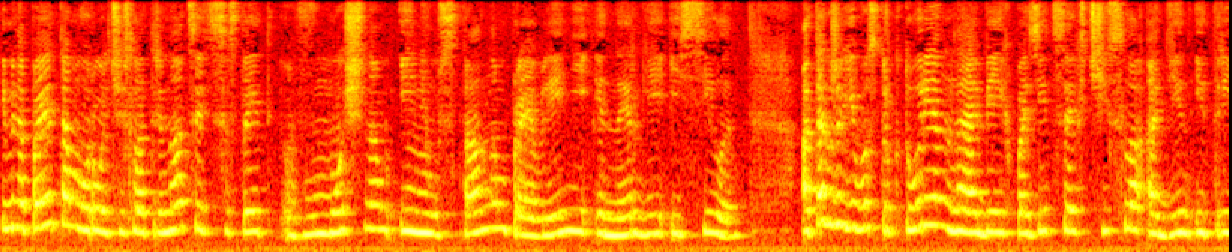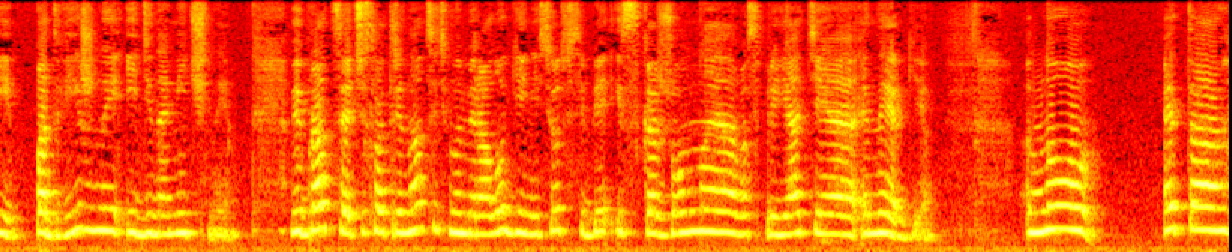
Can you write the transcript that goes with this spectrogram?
Именно поэтому роль числа 13 состоит в мощном и неустанном проявлении энергии и силы, а также в его структуре на обеих позициях числа 1 и 3, подвижные и динамичные. Вибрация числа 13 в нумерологии несет в себе искаженное восприятие энергии. Но это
